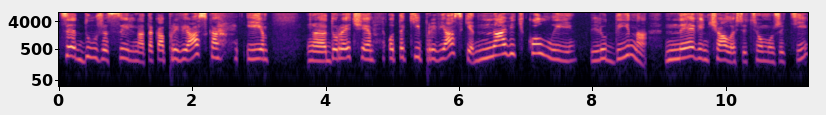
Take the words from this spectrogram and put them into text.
Це дуже сильна така прив'язка. І, е, до речі, отакі прив'язки, навіть коли людина не вінчалась у цьому житті,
